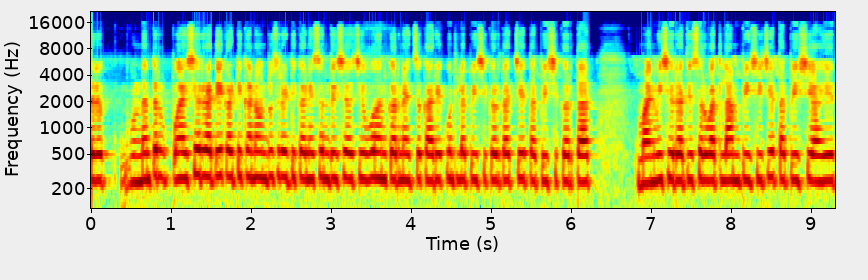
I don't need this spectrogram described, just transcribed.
तर नंतर शरीरात एका ठिकाणाहून दुसऱ्या ठिकाणी संदेशाचे वहन करण्याचं कार्य कुठल्या पेशी करतात? चेतापेशी करतात. मानवी शरीरातील सर्वात लांब पेशी चेतापेशी आहेत.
